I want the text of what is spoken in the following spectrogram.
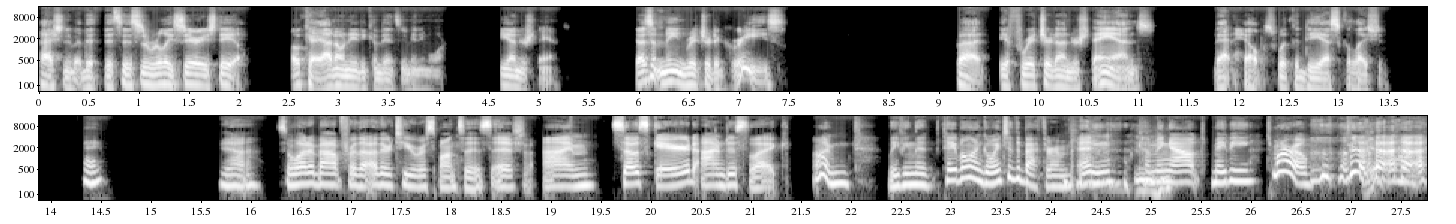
passionate about this. This, this is a really serious deal. Okay, I don't need to convince him anymore. He understands. Doesn't mean Richard agrees, but if Richard understands, that helps with the de escalation. Okay. Yeah. So what about for the other two responses? If I'm so scared, I'm just like, oh, I'm leaving the table and going to the bathroom and coming out maybe tomorrow.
